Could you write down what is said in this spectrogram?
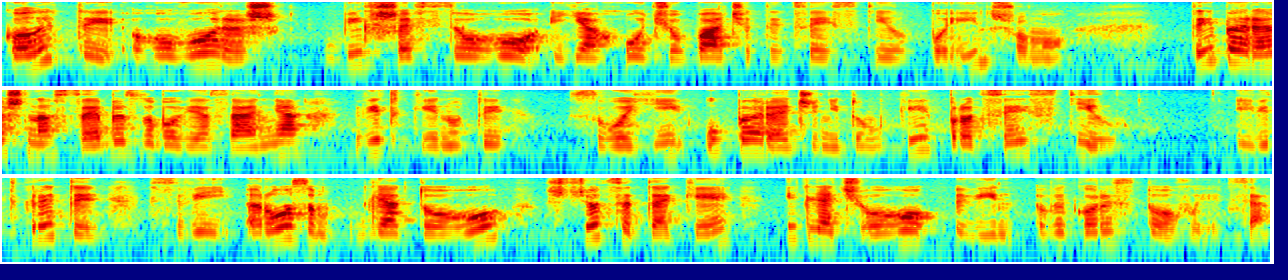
Коли ти говориш більше всього я хочу бачити цей стіл по-іншому, ти береш на себе зобов'язання відкинути свої упереджені думки про цей стіл і відкрити свій розум для того, що це таке і для чого він використовується.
